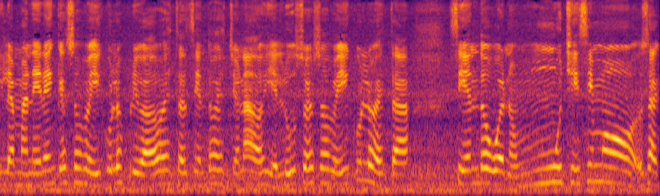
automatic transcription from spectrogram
y la manera en que esos vehículos privados están siendo gestionados y el uso de esos vehículos está siendo, bueno, muchísimo, o sea,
